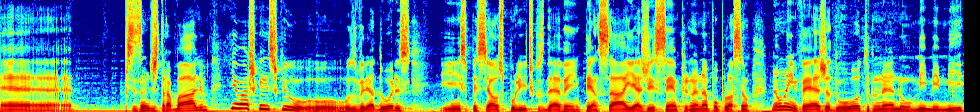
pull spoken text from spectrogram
é, precisando de trabalho. E eu acho que é isso que o, os vereadores e em especial os políticos devem pensar e agir sempre né, na população, não na inveja do outro, né, no mimimi,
